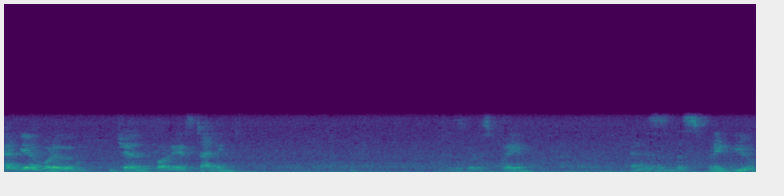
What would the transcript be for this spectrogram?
And we have got a gel for hair styling. This is got a spray. And this is the spray glue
